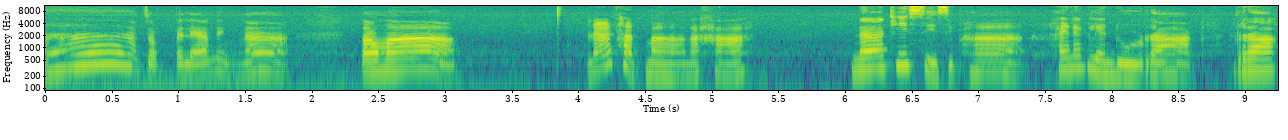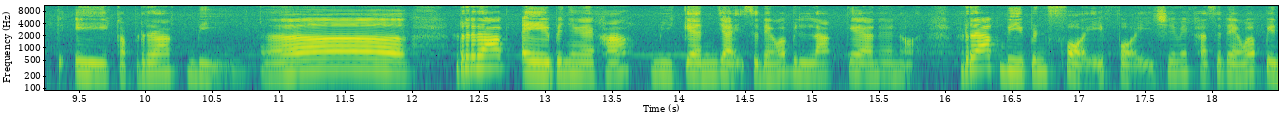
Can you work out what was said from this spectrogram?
่า จบไปแล้วหนึ่งหน้า ต่อมา หน้าถัดมานะคะ หน้าที่ 45 ให้นักเรียนดูราก ราก A กับราก B อ่าราก A เป็นยังไงคะ มีแกนใหญ่แสดงว่าเป็นรากแก้วแน่นอน ราก B เป็นฝอยฝอยใช่ไหมคะ แสดงว่าเป็น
